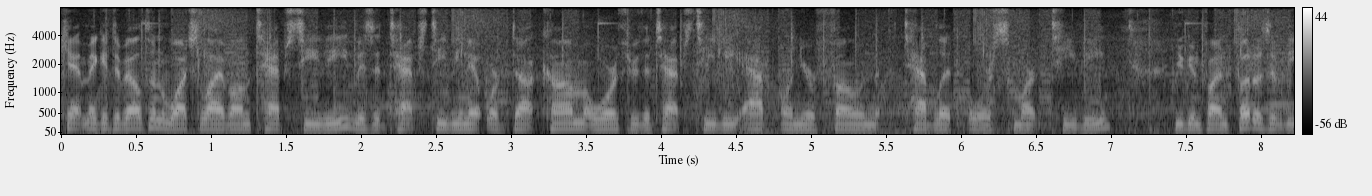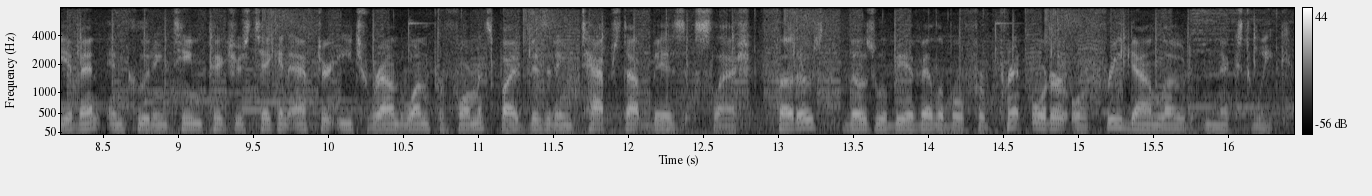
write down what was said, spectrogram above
Can't make it to Belton? Watch live on Taps TV. Visit tapstvnetwork.com or through the Taps TV app on your phone, tablet, or smart TV. You can find photos of the event, including team pictures taken after each round one performance, by visiting taps.biz/photos. Those will be available for print order or free download next week.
